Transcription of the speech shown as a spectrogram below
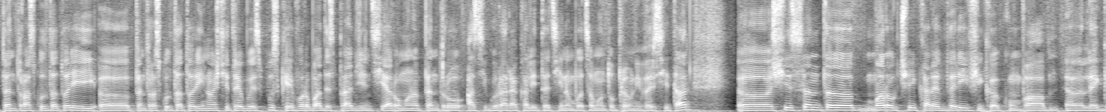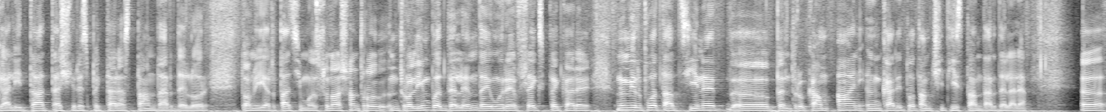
Pentru ascultătorii, uh, pentru ascultătorii noștri trebuie spus că e vorba despre Agenția Română pentru Asigurarea Calității în Învățământul Preuniversitar uh, și sunt, uh, mă rog, cei care verifică cumva uh, legalitatea și respectarea standardelor. Doamne, iertați-mă, sună așa într-o, într-o limbă de lemn, dar e un reflex pe care nu mi-l pot abține uh, pentru că am ani în care tot am citit standardele alea. Uh,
